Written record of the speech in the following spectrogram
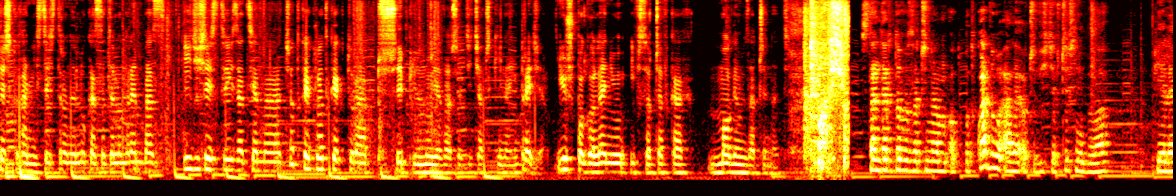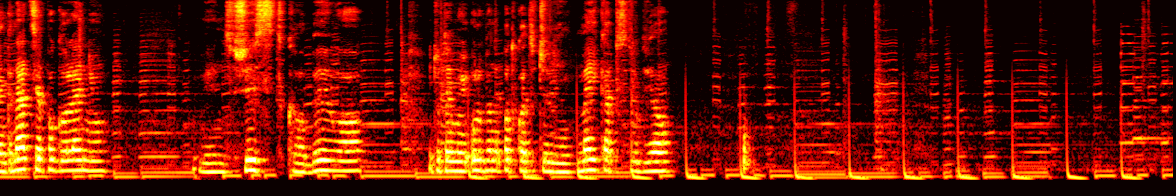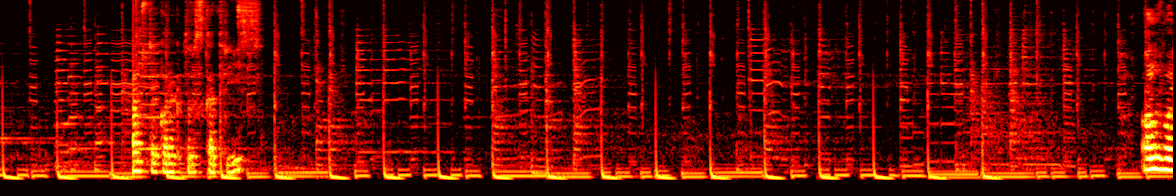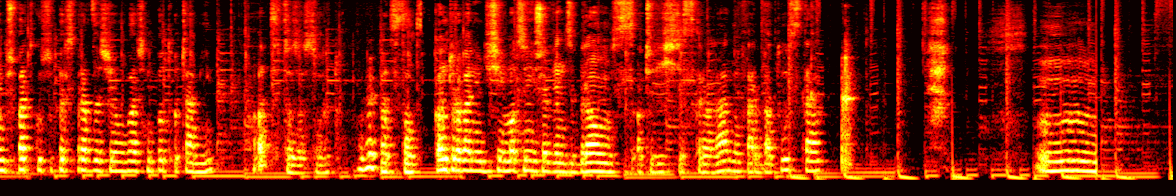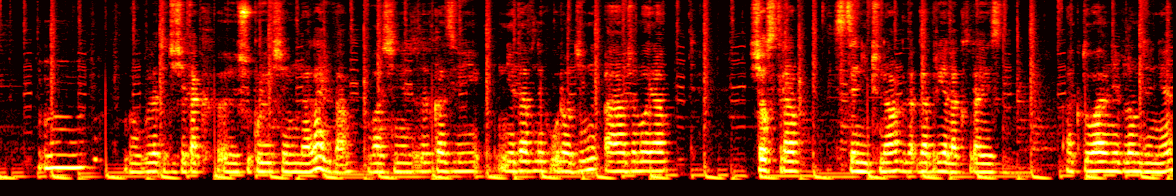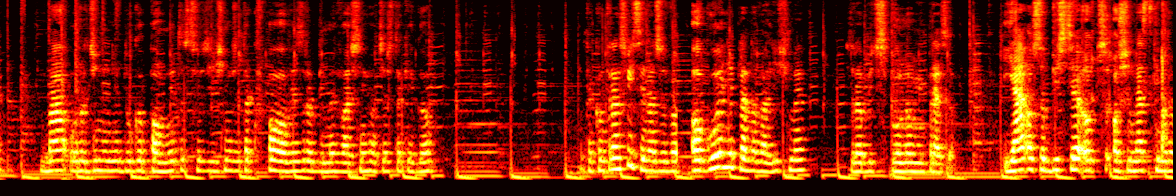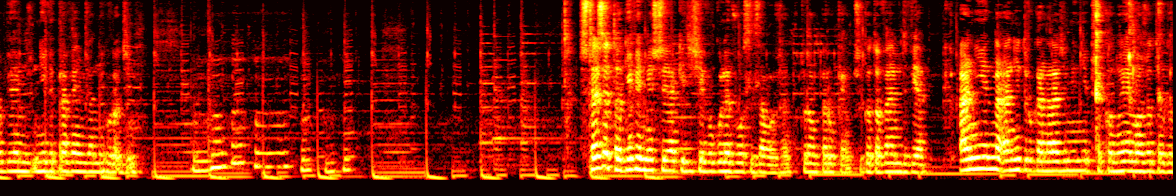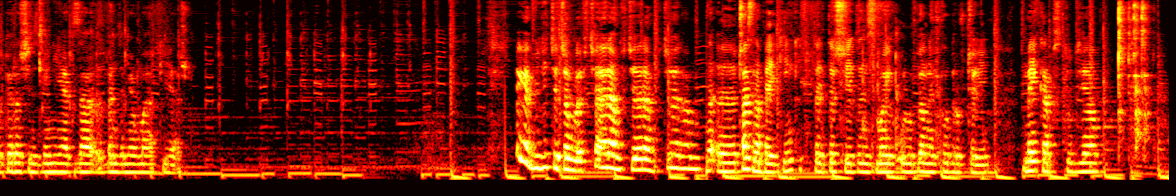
Cześć kochani, z tej strony Lukas Atelon Rembas i dzisiaj stylizacja na ciotkę klotkę, która przypilnuje wasze dzieciaczki na imprezie. Już po goleniu i w soczewkach mogę zaczynać. Standardowo zaczynam od podkładu, ale oczywiście wcześniej była pielęgnacja po goleniu, więc wszystko było. I tutaj mój ulubiony podkład, czyli Make Up Studio. Mam tutaj korektor z Catrice. On w moim przypadku super sprawdza się właśnie pod oczami. Ot, co za sort. Wypadł stąd. Konturowanie dzisiaj mocniejsze, więc brąz, oczywiście z farba tłusta. Mm. Dzisiaj tak y, szykuję się na live'a właśnie z okazji niedawnych urodzin, a że moja siostra sceniczna, Ga- Gabriela, która jest aktualnie w Londynie, ma urodziny niedługo po mnie, to stwierdziliśmy, że tak w połowie zrobimy właśnie chociaż takiego taką transmisję na żywo. Ogólnie planowaliśmy zrobić wspólną imprezę. Ja osobiście od osiemnastki nie robiłem, nie wyprawiałem żadnych urodzin. Szczerze to nie wiem jeszcze jakie dzisiaj w ogóle włosy założę, którą perukę. Przygotowałem dwie. Ani jedna, ani druga na razie mnie nie przekonuje, może to dopiero się zmieni jak za, będę miał makijaż. Tak jak widzicie ciągle wcieram, wcieram, wcieram. E, Czas na baking tutaj też jeden z moich ulubionych pudrów, czyli Make Up Studio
